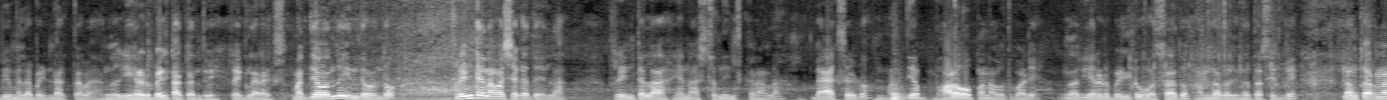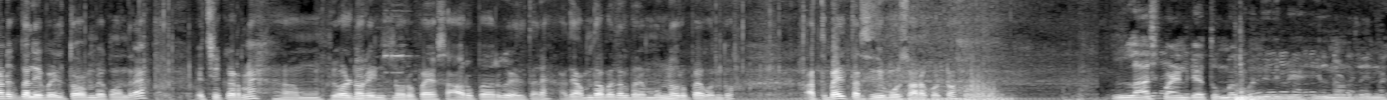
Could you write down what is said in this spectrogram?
ಬೀಮೆಲ್ಲ ಬೆಂಡ್ ಆಗ್ತವೆ. ಹಾಗಾಗಿ ಎರಡು ಬೆಲ್ಟ್ ಹಾಕಂತೀವಿ ರೆಗ್ಯುಲರ್ ಆಗಿ. ಮಧ್ಯ ಒಂದು, ಹಿಂದೆ ಒಂದು. ಫ್ರಂಟ್ ಏನು ಅವಶ್ಯಕತೆ ಇಲ್ಲ. ಫ್ರಂಟ್ ಎಲ್ಲ ಏನು ಅಷ್ಟೊಂದು ಹಿಂಚ್ಕೊಳಲ್ಲ ಬ್ಯಾಕ್ ಸೈಡು ಮಧ್ಯ ಭಾಳ ಓಪನ್ ಆಗುತ್ತೆ ಬಾಡಿ. ಹಾಗಾಗಿ ಎರಡು ಬೆಲ್ಟು ಹೊಸದು ಅಹಮದಾಬಾದಿಂದ ತರಿಸಿದ್ವಿ. ನಮ್ಮ ಕರ್ನಾಟಕದಲ್ಲಿ ಬೆಲ್ಟ್ ತೊಗೊಬೇಕು ಅಂದರೆ ಹೆಚ್ಚು ಕಡಿಮೆ ಏಳ್ನೂರು, ಎಂಟುನೂರು ರೂಪಾಯಿ, ಸಾವಿರ ರೂಪಾಯಿವರೆಗೂ ಹೇಳ್ತಾರೆ. ಅದೇ ಅಹಮದಾಬಾದಲ್ಲಿ ಬರೀ ಮುನ್ನೂರು ರೂಪಾಯಿ ಒಂದು. ಹತ್ತು ಬೆಲ್ಟ್ ತರಿಸಿದ್ವಿ, ಮೂರು ಸಾವಿರ ಕೊಟ್ಟು. ಲಾಸ್ಟ್ ಪಾಯಿಂಟ್ಗೆ ತುಂಬ ಬಂದಿದ್ದೀವಿ. ಇಲ್ಲಿ ನೋಡಿದ್ರೆ ಇನ್ನು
